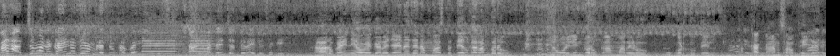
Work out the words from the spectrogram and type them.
પણ સાચું મને કઈ નથી સંભળાતું ખબર નહીં. કાનમાં કઈ જતું રહેલું છે કે? સારું કઈ નહીં હવે ઘરે જઈને છે ને મસ્ત તેલ ગરમ કરું ને ઓઇલિંગ કરું કાનમાં રેડું ઉકળતું તેલ. આખા કાન સાફ થઈ જાય.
